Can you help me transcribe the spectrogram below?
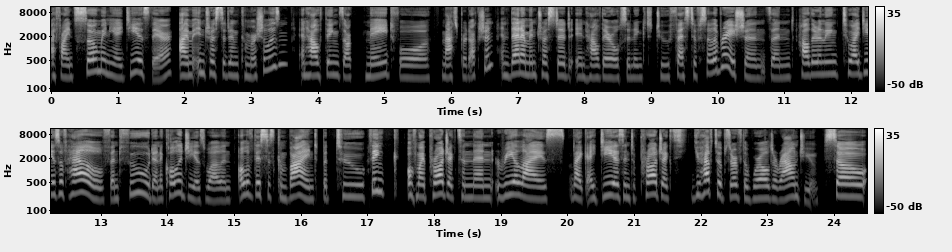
I find so many ideas there. I'm interested in commercialism and how things are made for mass production. And then I'm interested in how they're also linked to festive celebrations and how they're linked to ideas of health and food and ecology as well. And all of this is combined, but to think of my projects and then realize like ideas into projects, you have to observe the world around you. So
